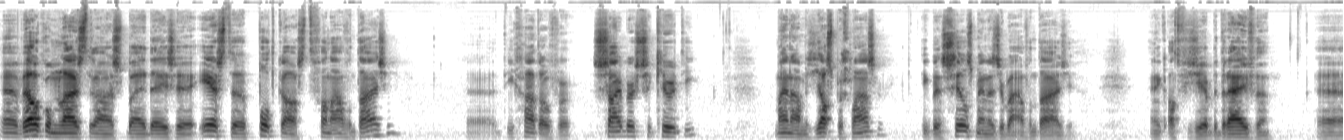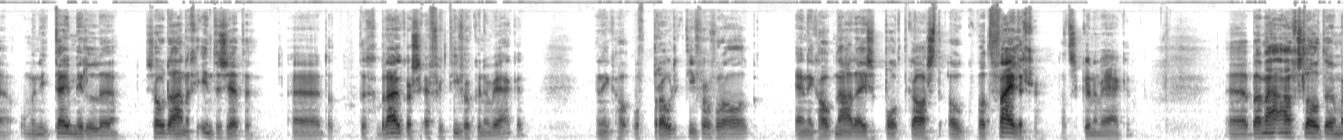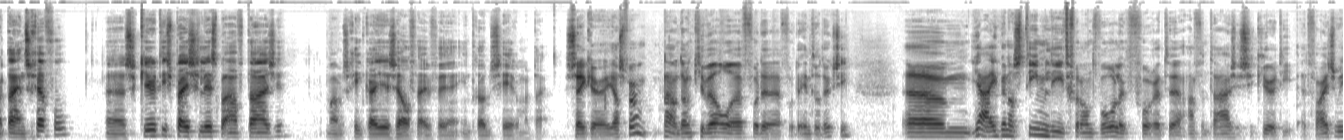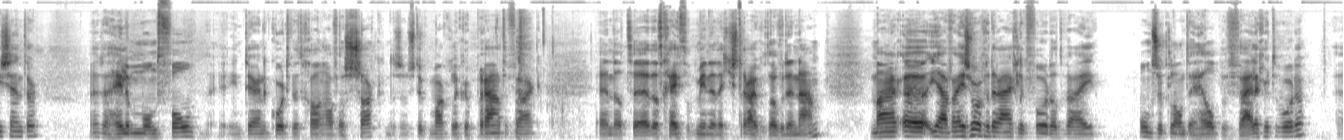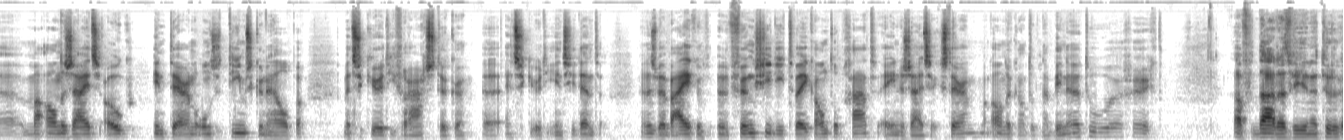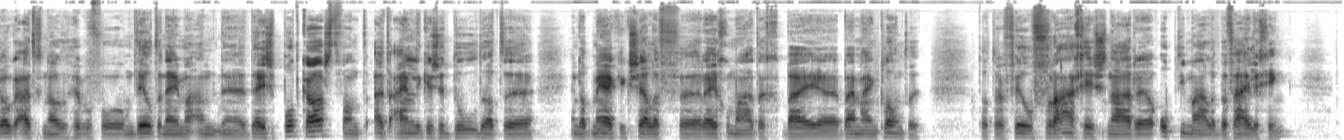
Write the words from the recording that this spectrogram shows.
Uh, welkom luisteraars bij deze eerste podcast van Avantage. Uh, die gaat over cybersecurity. Mijn naam is Jasper Glazer. Ik ben sales manager bij Avantage. En ik adviseer bedrijven uh, om hun IT-middelen zodanig in te zetten dat de gebruikers effectiever kunnen werken. En ik hoop, of productiever vooral ook. En ik hoop na deze podcast ook wat veiliger dat ze kunnen werken. bij mij aangesloten Martijn Scheffel, security specialist bij Avantage. Maar misschien kan je jezelf even introduceren, Martijn. Zeker, Jasper. Nou, dankjewel uh, voor, de, voor de introductie. Um, ja, ik ben als teamlead verantwoordelijk voor het uh, Avantage Security Advisory Center. Dat is een hele mond vol. Interne kort wordt gewoon af als zak. Dat is een stuk makkelijker praten vaak. En dat, dat geeft wat minder dat je struikelt over de naam. Maar ja, wij zorgen er eigenlijk voor dat wij onze klanten helpen veiliger te worden. maar anderzijds ook intern onze teams kunnen helpen met security vraagstukken en security incidenten dus we hebben eigenlijk een, functie die twee kanten op gaat. Enerzijds extern, maar aan de andere kant ook naar binnen toe uh, gericht. Nou, vandaar dat we je natuurlijk ook uitgenodigd hebben voor, om deel te nemen aan uh, deze podcast. Want uiteindelijk is het doel dat, uh, en dat merk ik zelf regelmatig bij, bij mijn klanten, dat er veel vraag is naar optimale beveiliging.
